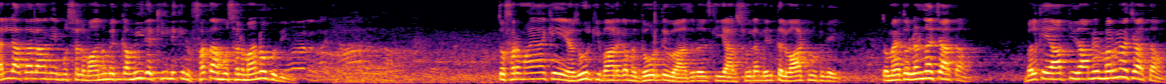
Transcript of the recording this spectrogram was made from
अल्लाह ताला ने मुसलमानों में कमी रखी, लेकिन फ़तह मुसलमानों को दी। तो फरमाया कि, हजूर की बारगाह में दौड़ते हुए हाजिर की यारसोला मेरी तलवार टूट गई। तो मैं तो लड़ना चाहता हूँ, बल्कि आपकी राह में मरना चाहता हूँ।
